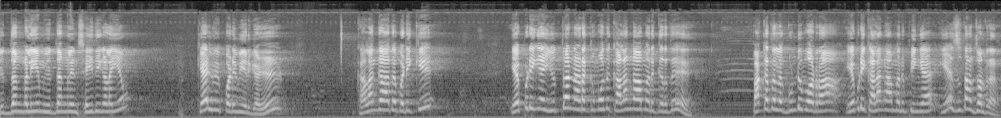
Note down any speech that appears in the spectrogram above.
யுத்தங்களையும் யுத்தங்களின் செய்திகளையும் கேள்விப்படுவீர்கள். கலங்காதபடிக்கு எப்படிங்க யுத்தம் நடக்கும்போது கலங்காமல் இருக்கிறது? பக்கத்தில் குண்டு போடுறான் எப்படி கலங்காமல் இருப்பீங்க? இயேசு தான் சொல்கிறார்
